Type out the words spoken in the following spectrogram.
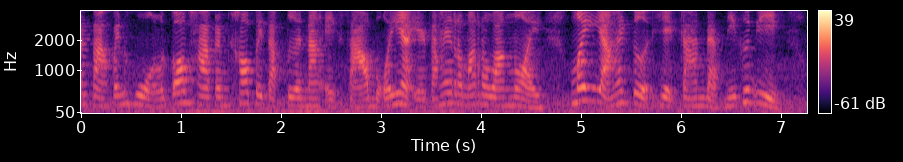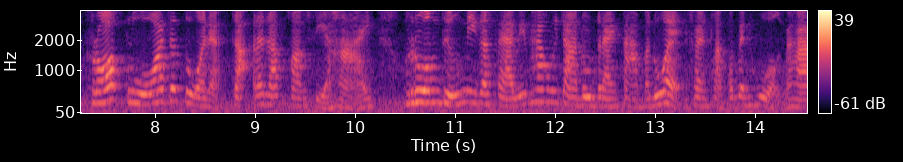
นๆต่างเป็นห่วง แล้วก็พากันเข้าไปตักเตือนนางเอกสาว บอกว่าเนี่ยอยากจะให้ระมัดระวังหน่อย ไม่อยากให้เกิดเหตุการณ์แบบนี้ขึ้นอีก เพราะกลัวว่าเจ้าตัวเนี่ยจะได้รับความเสียหาย รวมถึงมีกระแสวิพากษ์วิจารณ์รุนแรงตามมาด้วย แฟนคลับก็เป็นห่วงนะคะ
